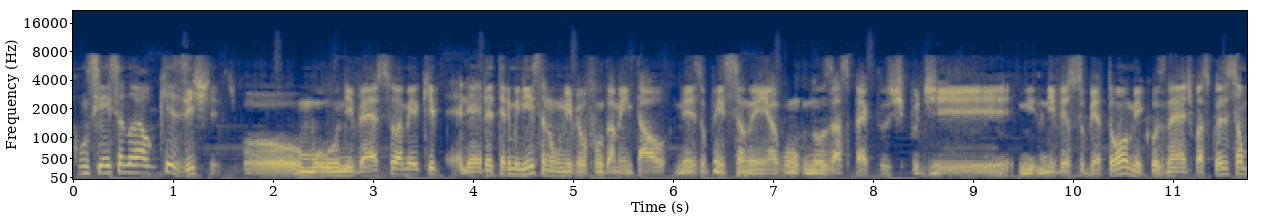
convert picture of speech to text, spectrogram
consciência não é algo que existe. Tipo, o, o universo é meio que ele é determinista num nível fundamental, mesmo pensando em algum nos aspectos tipo de níveis subatômicos, né? Tipo, as coisas são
